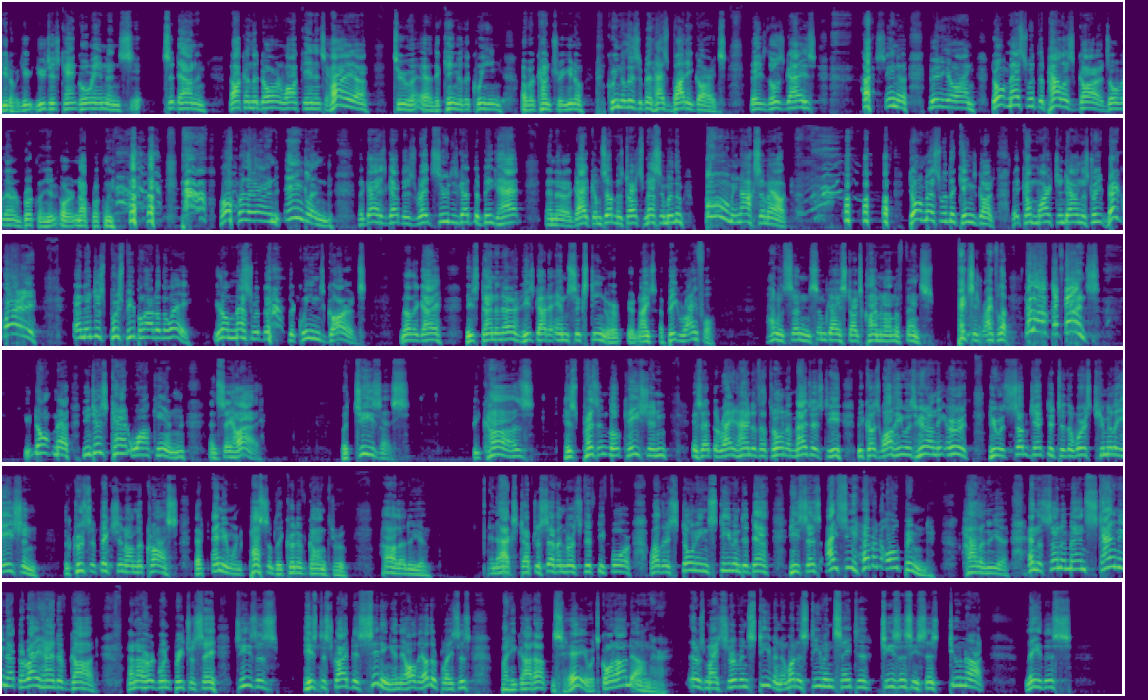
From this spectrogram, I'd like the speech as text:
You know, you, you just can't go in and sit, sit down and knock on the door and walk in and say, Hi, uh, to uh, the king or the queen of a country. You know, Queen Elizabeth has bodyguards. They, those guys, I've seen a video on don't mess with the palace guards over there in Brooklyn, or not Brooklyn, over there in England. The guy's got this red suit, he's got the big hat, and the guy comes up and starts messing with him. Boom, he knocks him out. don't mess with the king's guards. They come marching down the street, make way! and they just push people out of the way. You don't mess with the, the Queen's guards. Another guy, he's standing there, he's got an M16 or a nice a big rifle. All of a sudden, some guy starts climbing on the fence, picks his rifle up, get off the fence! You don't mess, you just can't walk in and say hi. But Jesus, because his present location is at the right hand of the throne of majesty because while he was here on the earth, he was subjected to the worst humiliation, the crucifixion on the cross that anyone possibly could have gone through. Hallelujah. In Acts chapter 7, verse 54, while they're stoning Stephen to death, he says, I see heaven opened. Hallelujah. And the Son of Man standing at the right hand of God. And I heard one preacher say, Jesus He's described as sitting in all the other places, but he got up and said, Hey, what's going on down there? There's my servant Stephen. And what does Stephen say to Jesus? He says, Do not lay this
